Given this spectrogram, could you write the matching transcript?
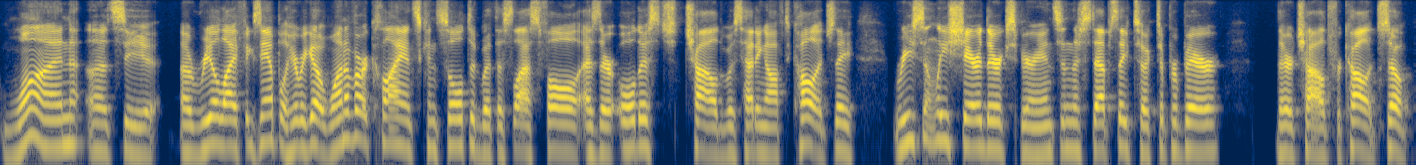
One, uh, let's see, a real life example. Here we go. One of our clients consulted with us last fall as their oldest child was heading off to college. They recently shared their experience and the steps they took to prepare their child for college. So,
